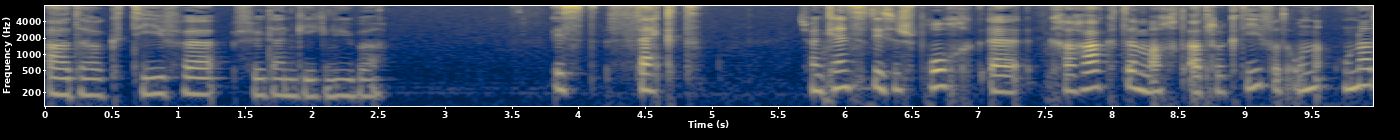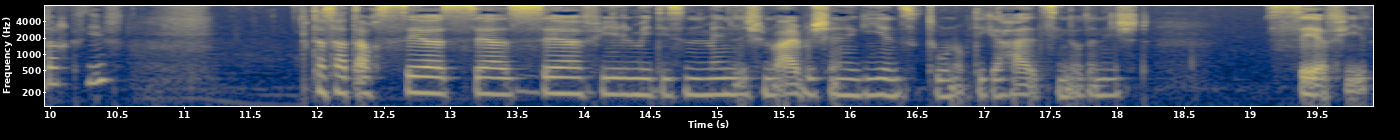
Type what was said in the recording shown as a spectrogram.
attraktiver für dein Gegenüber. Ist Fakt. Ich meine, kennst du diesen Spruch, äh, Charakter macht attraktiv oder un unattraktiv? das hat auch sehr, sehr, sehr viel mit diesen männlichen, weiblichen Energien zu tun, ob die geheilt sind oder nicht. Sehr viel.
